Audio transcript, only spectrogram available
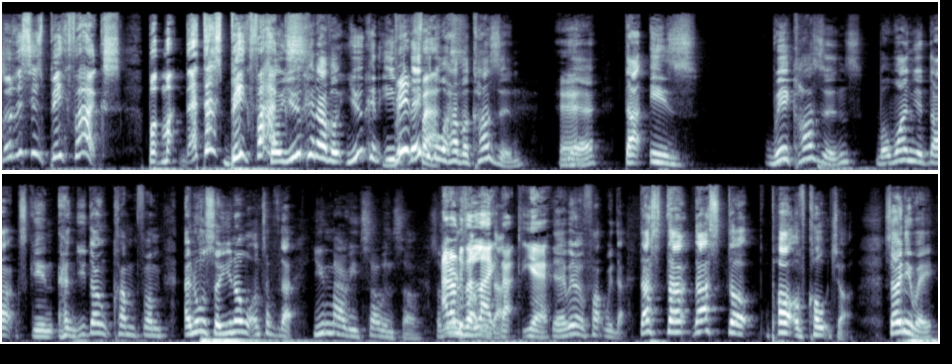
No, this is big facts. But my, that, that's big facts. so you can have a you can even Big they can all have a cousin, Yeah. yeah, that is we're cousins, but one you're dark skinned and you don't come from and also you know what on top of that, you married so and so. I don't even like that, yeah. Yeah, we don't fuck with that. That's the that's the part of culture. So anyway,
